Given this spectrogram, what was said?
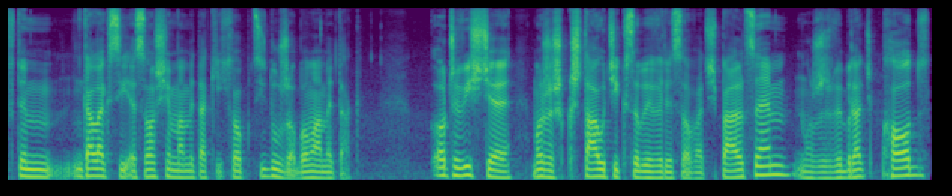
w tym Galaxy S8 mamy takich opcji dużo, bo mamy tak Oczywiście możesz kształcik sobie wyrysować palcem, możesz wybrać kod,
